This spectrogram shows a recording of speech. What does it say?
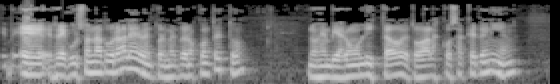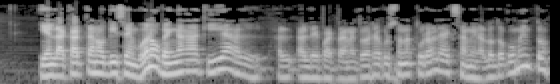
eh, Recursos Naturales eventualmente nos contestó, nos enviaron un listado de todas las cosas que tenían y en la carta nos dicen, bueno, vengan aquí al, al Departamento de Recursos Naturales a examinar los documentos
